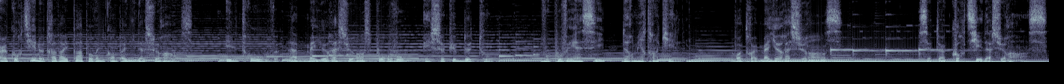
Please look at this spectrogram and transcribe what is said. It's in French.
Un courtier ne travaille pas pour une compagnie d'assurance. Il trouve la meilleure assurance pour vous et s'occupe de tout. Vous pouvez ainsi dormir tranquille. Votre meilleure assurance, c'est un courtier d'assurance.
